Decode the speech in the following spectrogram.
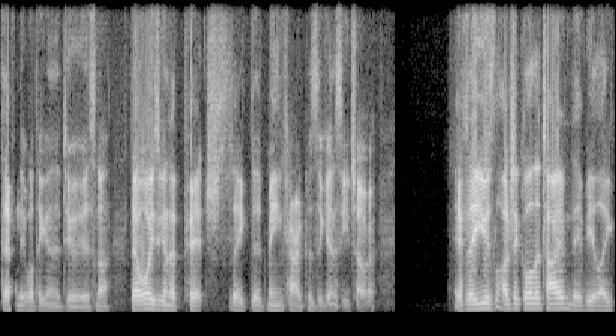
definitely what they're gonna do. It's not they're always gonna pitch like the main characters against each other. If they use logic all the time, they'd be like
